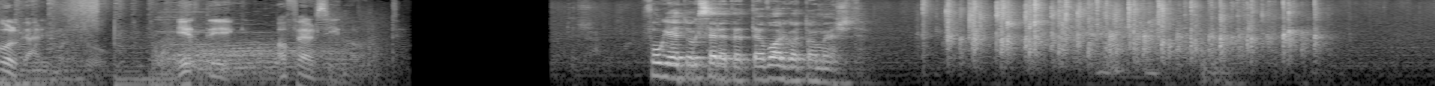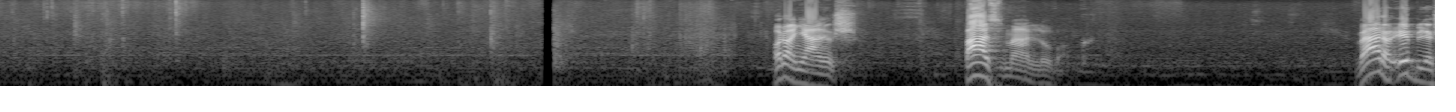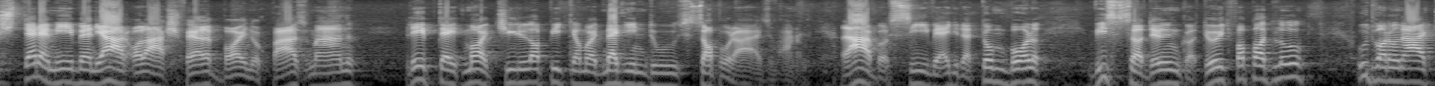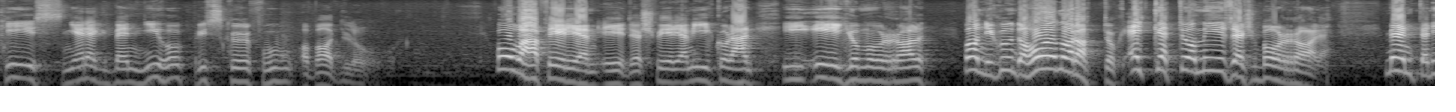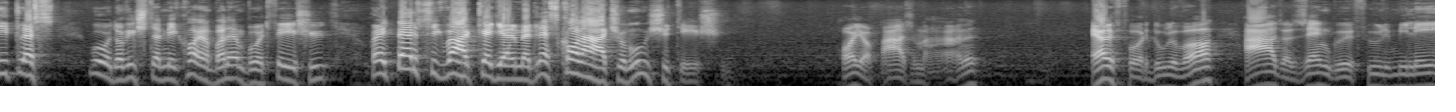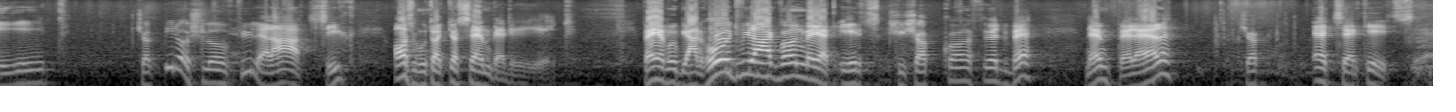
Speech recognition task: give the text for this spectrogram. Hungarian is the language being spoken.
Polgári motto. Érték a felszín alatt. Fogjátok szeretettel Varga Tamest. Arany János, Pázmán lovak. Vára öblös teremében jár alás fel bajnok Pázmán, lépteit majd csillapítja, majd megindul szaporázván. Lába szíve egyre tombol, visszadönk a tölgyfapadló, udvaron áll kész nyerekben nyihog, priszköl fú a vadló. Hová férjem, édes férjem, így korán, így éjgyomorral? Panni Gunda, hol maradtok? Egy-kettő a mézes borral. Menten itt lesz, boldog Isten, még hajamban nem volt fésű, ha egy percig vár kegyelmed, lesz kalácsom, új sütés. Haja pázmán, elfordulva háza zengő fülmiléjét, csak pirosló füle látszik, az mutatja szenvedélyét. Fejebubján holdvilág van, melyet érsz sisakkal födbe, nem felel, csak egyszer-kétszer.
